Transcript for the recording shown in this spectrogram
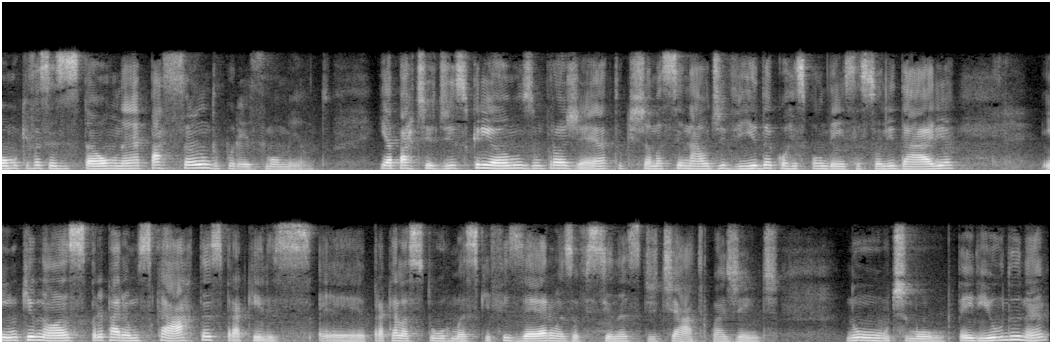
como que vocês estão né, passando por esse momento. E a partir disso criamos um projeto que chama Sinal de Vida Correspondência Solidária, em que nós preparamos cartas para aqueles é, para aquelas turmas que fizeram as oficinas de teatro com a gente no último período, né?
